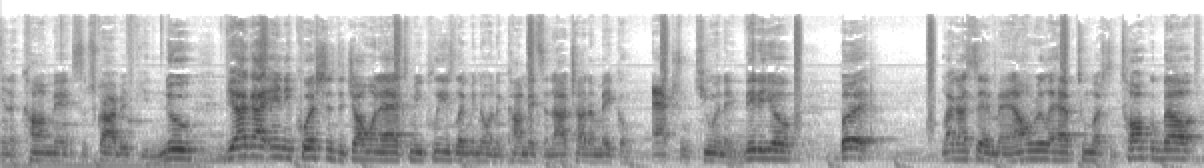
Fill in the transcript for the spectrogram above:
and a comment. Subscribe if you're new. If y'all got any questions that y'all want to ask me, please let me know in the comments and I'll try to make an actual Q&A video. But like I said, man, I don't really have too much to talk about.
